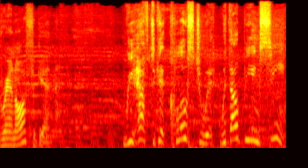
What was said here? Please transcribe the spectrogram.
Ran off again. We have to get close to it without being seen.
